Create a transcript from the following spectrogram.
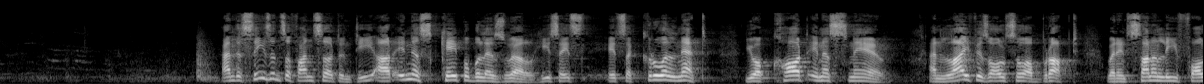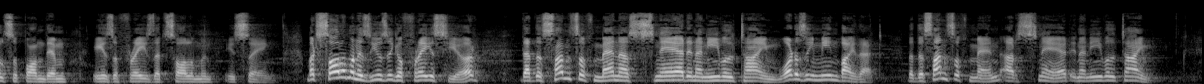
And the seasons of uncertainty are inescapable as well. He says it's a cruel net. You are caught in a snare. And life is also abrupt, when it suddenly falls upon them, is a phrase that Solomon is saying. But Solomon is using a phrase here that the sons of men are snared in an evil time. What does he mean by that? That the sons of men are snared in an evil time.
